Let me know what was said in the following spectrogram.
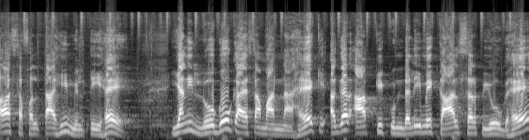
असफलता ही मिलती है। यानी लोगों का ऐसा मानना है कि अगर आपकी कुंडली में काल सर्प योग है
